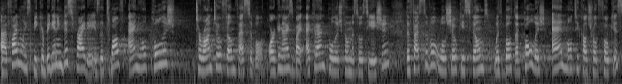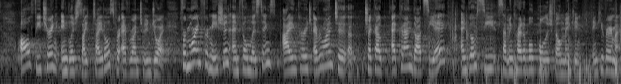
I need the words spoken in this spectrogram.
Uh, finally, Speaker, beginning this Friday is the 12th annual Polish Toronto Film Festival. Organized by Ekran Polish Film Association, the festival will showcase films with both a Polish and multicultural focus, all featuring English titles for everyone to enjoy. For more information and film listings, I encourage everyone to uh, check out ekran.ca and go see some incredible Polish filmmaking. Thank you very much.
